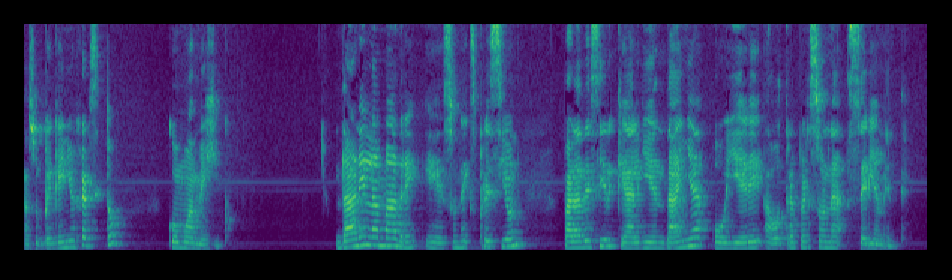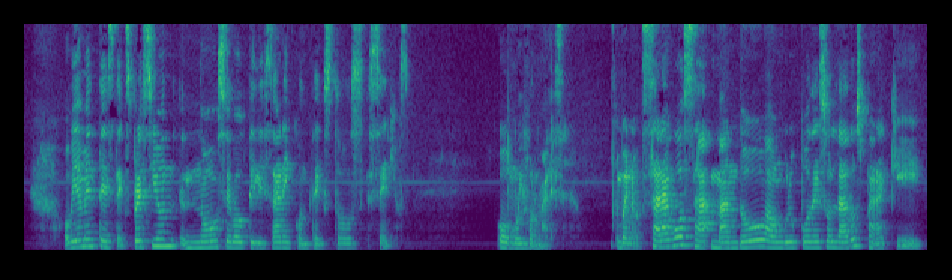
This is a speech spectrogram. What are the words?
a su pequeño ejército, como a México. Dar en la madre es una expresión para decir que alguien daña o hiere a otra persona seriamente. Obviamente esta expresión no se va a utilizar en contextos serios o muy formales. Bueno, Zaragoza mandó a un grupo de soldados para que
